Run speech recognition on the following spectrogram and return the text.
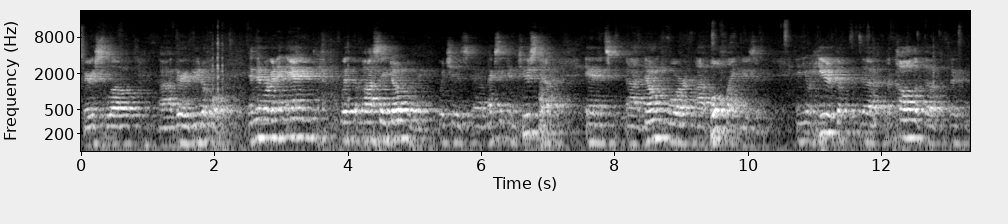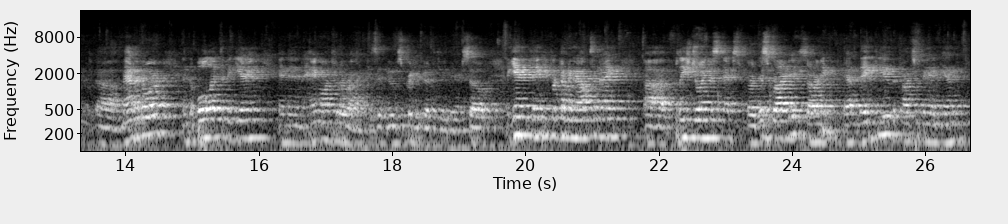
very slow, uh, very beautiful. And then we're going to end with the Paso Doble, which is a Mexican two-step, and it's uh, known for uh, bullfight music. And you'll hear the, the, the call of the, the uh, matador and the bull at the beginning, and then hang on for the ride, because it moves pretty good through there. So again, thank you for coming out tonight. Uh, please join us next, or this Friday, sorry, at Lakeview. The concert band again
